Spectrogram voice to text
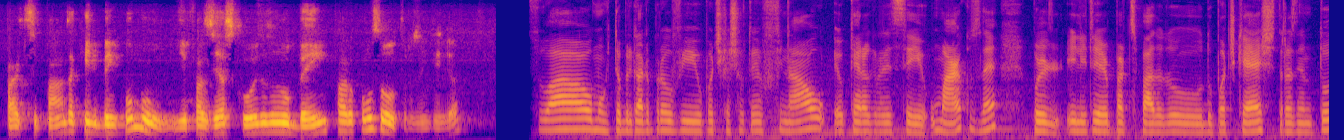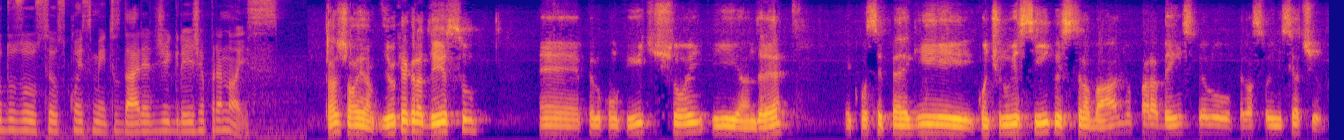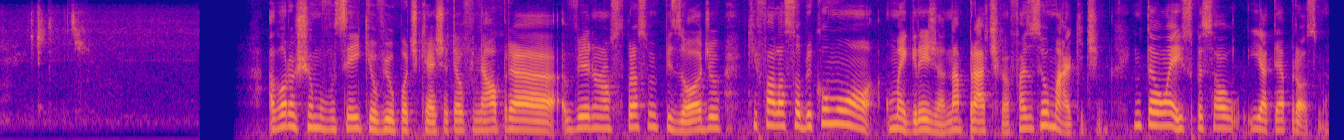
participar daquele bem comum, de fazer as coisas do bem para com os outros, entendeu? Pessoal, muito obrigado por ouvir o podcast até o final. Eu quero agradecer o Marcos, né, por ele ter participado do, do podcast, trazendo todos os seus conhecimentos da área de igreja para nós. Tá joia. Eu que agradeço é, pelo convite, Choi e André, é que você pegue, continue assim com esse trabalho. Parabéns pelo, pela sua iniciativa. Agora eu chamo você que ouviu o podcast até o final para ver o nosso próximo episódio que fala sobre como uma igreja, na prática, faz o seu marketing. Então é isso, pessoal, e até a próxima.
